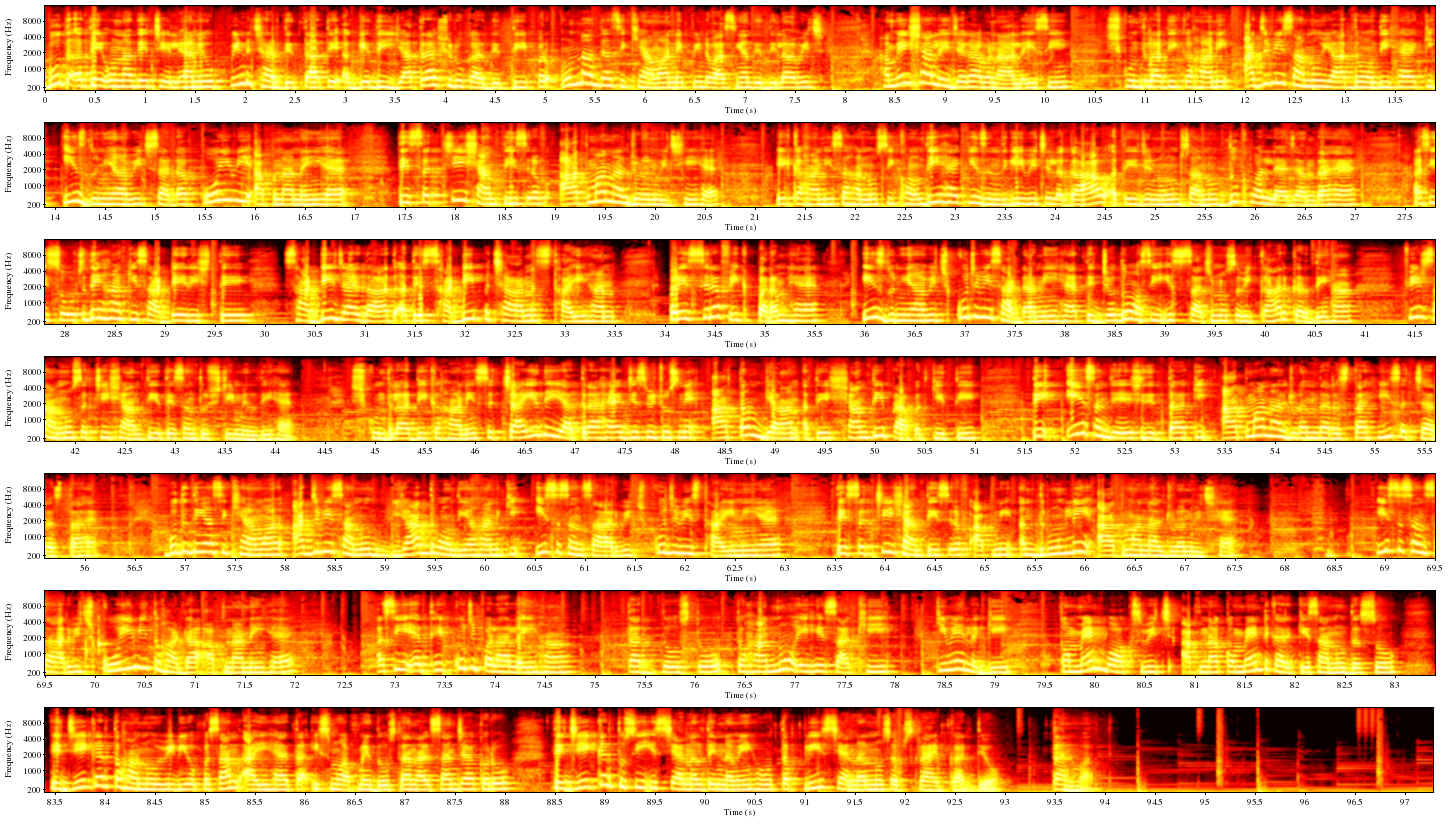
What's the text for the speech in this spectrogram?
ਬੁੱਧ ਅਤੇ ਉਹਨਾਂ ਦੇ ਚੇਲਿਆਂ ਨੇ ਉਹ ਪਿੰਡ ਛੱਡ ਦਿੱਤਾ ਤੇ ਅੱਗੇ ਦੀ ਯਾਤਰਾ ਸ਼ੁਰੂ ਕਰ ਦਿੱਤੀ, ਪਰ ਉਹਨਾਂ ਦੀਆਂ ਸਿੱਖਿਆਵਾਂ ਨੇ ਪਿੰਡ ਵਾਸੀਆਂ ਦੇ ਦਿਲਾਂ ਵਿੱਚ ਹਮੇਸ਼ਾ ਲਈ ਜਗ੍ਹਾ ਬਣਾ ਲਈ ਸੀ। ਸ਼ਕੁੰਤਲਾ ਦੀ ਕਹਾਣੀ ਅੱਜ ਵੀ ਸਾਨੂੰ ਯਾਦ ਦਿਵਾਉਂਦੀ ਹੈ ਕਿ ਇਸ ਦੁਨੀਆ ਵਿੱਚ ਸਾਡਾ ਕੋਈ ਵੀ ਆਪਣਾ ਨਹੀਂ ਹੈ ਤੇ ਸੱਚੀ ਸ਼ਾਂਤੀ ਸਿਰਫ ਆਤਮਾ ਨਾਲ ਜੁੜਨ ਵਿੱਚ ਹੀ ਹੈ। ਇਹ ਕਹਾਣੀ ਸਾਨੂੰ ਸਿਖਾਉਂਦੀ ਹੈ ਕਿ ਜ਼ਿੰਦਗੀ ਵਿੱਚ ਲਗਾਵ ਅਤੇ ਜਨੂਨ ਸਾਨੂੰ ਦੁੱਖ ਵੱਲ ਲੈ ਜਾਂਦਾ ਹੈ। ਅਸੀਂ ਸੋਚਦੇ ਹਾਂ ਕਿ ਸਾਡੇ ਰਿਸ਼ਤੇ, ਸਾਡੀ ਜਾਇਦਾਦ ਅਤੇ ਸਾਡੀ ਪਛਾਣ ਸਥਾਈ ਹਨ, ਪਰ ਇਹ ਸਿਰਫ ਇੱਕ ਭਰਮ ਹੈ। ਇਸ ਦੁਨੀਆ ਵਿੱਚ ਕੁਝ ਵੀ ਸਾਡਾ ਨਹੀਂ ਹੈ ਤੇ ਜਦੋਂ ਅਸੀਂ ਇਸ ਸੱਚ ਨੂੰ ਸਵੀਕਾਰ ਕਰਦੇ ਹਾਂ, ਫਿਰ ਸਾਨੂੰ ਸੱਚੀ ਸ਼ਾਂਤੀ ਅਤੇ ਸੰਤੁਸ਼ਟੀ ਮਿਲਦੀ ਹੈ। ਸ਼ਕੁੰਤਲਾ ਦੀ ਕਹਾਣੀ ਸੱਚਾਈ ਦੀ ਯਾਤਰਾ ਹੈ, ਜਿਸ ਵਿੱਚ ਉਸਨੇ ਆਤਮ ਗਿਆਨ ਅਤੇ ਸ਼ਾਂਤੀ ਪ੍ਰਾਪਤ ਕੀਤੀ ਤੇ ਇਹ ਸੰਦੇਸ਼ ਦਿੱਤਾ ਕਿ ਆਤਮਾ ਨਾਲ ਜੁੜਨ ਦਾ ਰਸਤਾ ਹੀ ਸੱਚਾ ਰਸਤਾ ਹੈ। ਬੁੱਧ ਦੀਆਂ ਸਿੱਖਿਆਵਾਂ ਅੱਜ ਵੀ ਸਾਨੂੰ ਯਾਦ ਦਿਵਾਉਂਦੀਆਂ ਹਨ ਕਿ ਇਸ ਸੰਸਾਰ ਵਿੱਚ ਕੁਝ ਵੀ ਸਥਾਈ ਨਹੀਂ ਹੈ ਤੇ ਸੱਚੀ ਸ਼ਾਂਤੀ ਸਿਰਫ ਆਪਣੀ ਅੰਦਰੂਨੀ ਆਤਮਾ ਨਾਲ ਜੁੜਨ ਵਿੱਚ ਹੈ। ਇਸ ਸੰਸਾਰ ਵਿੱਚ ਕੋਈ ਵੀ ਤੁਹਾਡਾ ਆਪਣਾ ਨਹੀਂ ਹੈ। ਅਸੀਂ ਇੱਥੇ ਕੁਝ ਪਲਾਂ ਲਈ ਹਾਂ। ਤਾਂ ਦੋਸਤੋ, ਤੁਹਾਨੂੰ ਇਹ ਸਾਖੀ ਕਿਵੇਂ ਲੱਗੀ? ਕਮੈਂਟ ਬਾਕਸ ਵਿੱਚ ਆਪਣਾ ਕਮੈਂਟ ਕਰਕੇ ਸਾਨੂੰ ਦੱਸੋ। ਤੇ ਜੇਕਰ ਤੁਹਾਨੂੰ ਵੀਡੀਓ ਪਸੰਦ ਆਈ ਹੈ, ਤਾਂ ਇਸ ਨੂੰ ਆਪਣੇ ਦੋਸਤਾਂ ਨਾਲ ਸਾਂਝਾ ਕਰੋ। ਤੇ ਜੇਕਰ ਤੁਸੀਂ ਇਸ ਚੈਨਲ ਤੇ ਨਵੇਂ ਹੋ, ਤਾਂ ਪਲੀਜ਼ ਚੈਨਲ ਨੂੰ ਸਬਸਕ੍ਰਾਈਬ ਕਰ ਦਿਓ। ਧੰਨਵਾਦ।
